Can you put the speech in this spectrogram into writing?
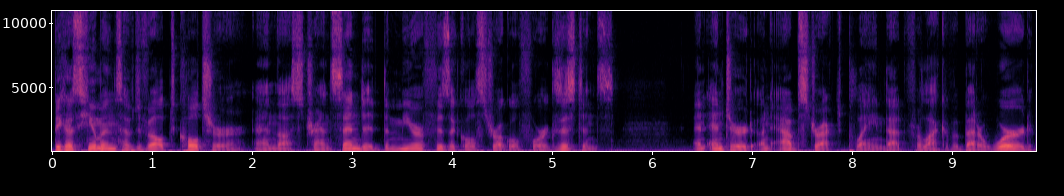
Because humans have developed culture and thus transcended the mere physical struggle for existence and entered an abstract plane that, for lack of a better word,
